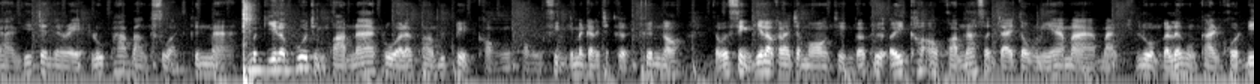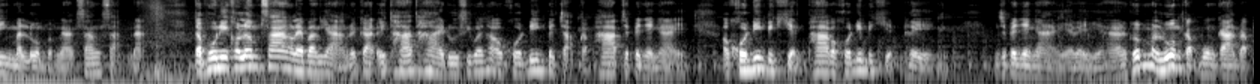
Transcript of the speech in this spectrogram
การที่ generate รูปภาพบางส่วนขึ้นมา เมื่อกี้เราพูดถึงความน่ากลัวและความวิกฤตของของสิ่งที่มันกำลังจะเกิดขึ้นเนาะแต่ว่าสิ่งที่เรากำลังจะมองถึงก็คือเอ้ยเขาเอาความน่าสนใจตรงนี้มามารวมกับเรื่องของการโคดดิ้งมารวมกับงานสร้างสรรค์นะแต่พวกนี้เขาเริ่มสร้างอะไรบางอย่างด้วยการเอ้ยท้าทายดูซิว่าถ้าเอาโคดดิ้งไปจับกับภาพจะเป็นยังไงเอาโคดดิ้งไปเขียนภาพเอาโคดดิ้งไปเขียนเพลง มันจะเป็นยังไงอะไรอย่างเงี้ยฮะก็มาร่วมกับวงการแบบ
